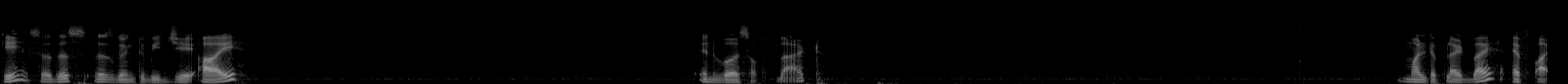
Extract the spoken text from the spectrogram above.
Okay? So this is going to be ji inverse of that. Multiplied by fi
